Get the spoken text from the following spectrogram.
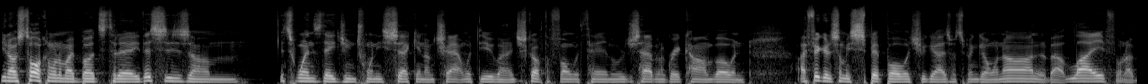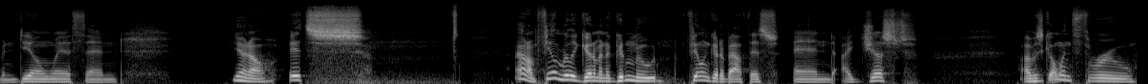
you know, I was talking to one of my buds today. This is um, it's Wednesday, June twenty second. I'm chatting with you, and I just got off the phone with him, and we are just having a great convo. And I figured somebody spitball with you guys what's been going on and about life and what I've been dealing with, and you know, it's I don't know, I'm feeling really good. I'm in a good mood, feeling good about this. And I just, I was going through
